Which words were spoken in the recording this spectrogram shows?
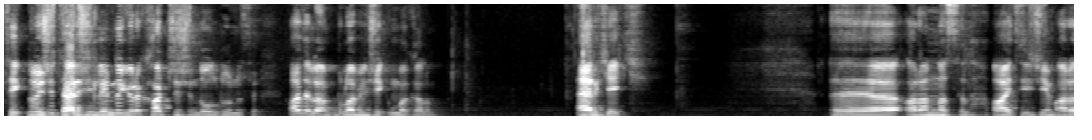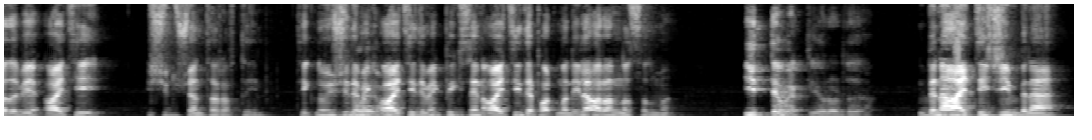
Teknoloji tercihlerine göre kaç yaşında olduğunu söyle. Hadi lan bulabilecek mi bakalım. Erkek. Ee, aran nasıl? IT'ciyim. Arada bir IT işi düşen taraftayım. Teknoloji demek ya. IT demek. Peki senin IT departmanıyla aran nasıl mı? İt demek diyor orada. Ben IT'ciyim ben ha.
